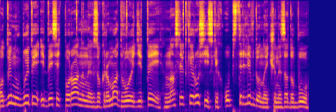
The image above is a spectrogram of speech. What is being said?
Один убитий і 10 поранених, зокрема двоє дітей. Наслідки російських обстрілів Донеччини за добу.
